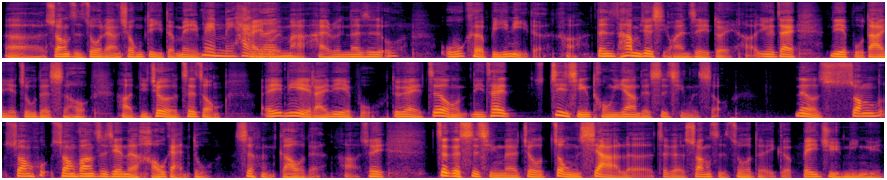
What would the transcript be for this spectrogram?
呃双子座两兄弟的妹妹，妹妹海伦嘛，海伦那是无可比拟的哈，但是他们就喜欢这一对哈，因为在猎捕大野猪的时候，哈，你就有这种，哎，你也来猎捕，对不对？这种你在进行同一样的事情的时候，那种双双双方之间的好感度是很高的啊，所以这个事情呢，就种下了这个双子座的一个悲剧命运。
